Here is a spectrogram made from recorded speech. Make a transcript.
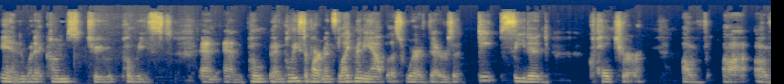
in when it comes to police and and, and police departments like Minneapolis, where there's a deep-seated culture of uh, of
